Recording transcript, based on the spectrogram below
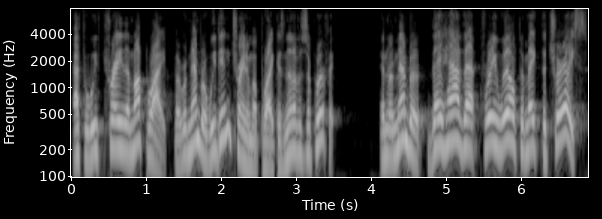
after we've trained them upright. But remember, we didn't train them upright because none of us are perfect. And remember, they have that free will to make the choice.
